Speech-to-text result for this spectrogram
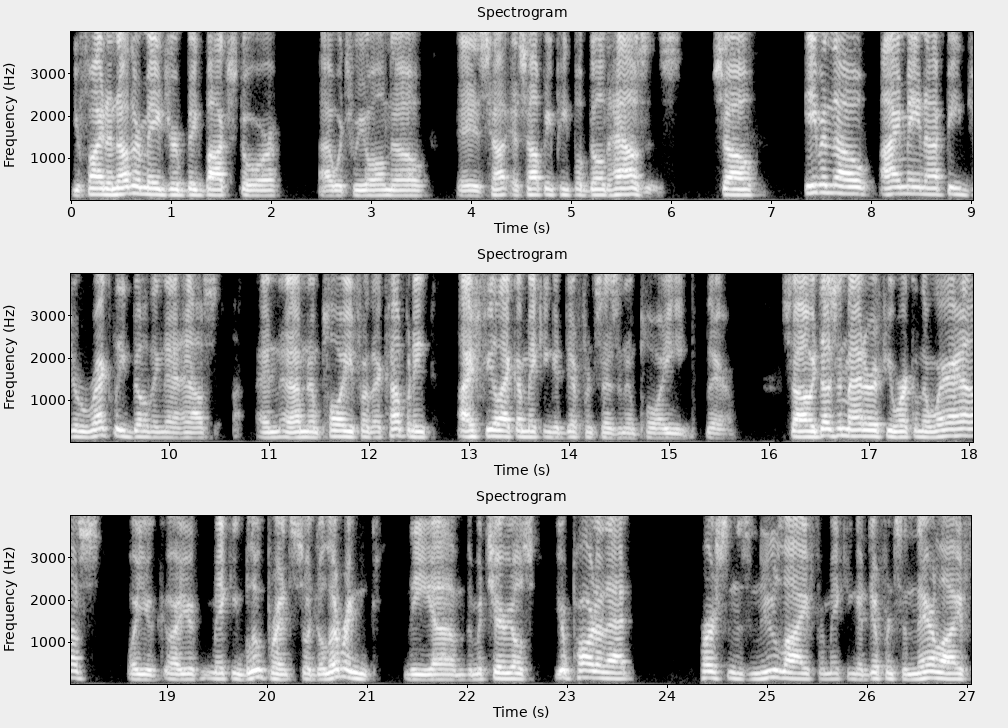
you find another major big box store, uh, which we all know is is helping people build houses. So even though I may not be directly building that house and I'm an employee for their company, I feel like I'm making a difference as an employee there. So it doesn't matter if you work in the warehouse or you or you're making blueprints or delivering the um, the materials. You're part of that person's new life or making a difference in their life,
